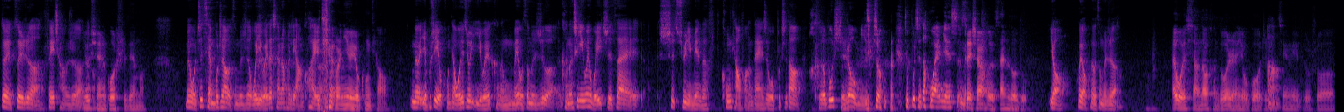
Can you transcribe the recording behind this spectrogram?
对，最热，非常热。有选过时间吗？没有，我之前不知道有这么热，我以为在山上会凉快一点。不是你以为有空调？没有，也不是有空调，我就就以为可能没有这么热，可能是因为我一直在。市区里面的空调房待着，我不知道何不食肉糜这种，就不知道外面是。所以山上会有三十多度，有会有会有这么热。哎，我想到很多人有过这种经历，比如说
